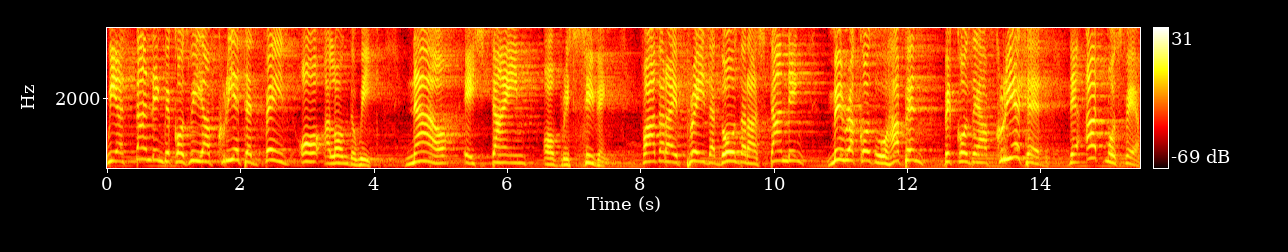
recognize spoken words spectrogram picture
We are standing because we have created faith all along the week. Now is time of receiving. Father, I pray that those that are standing, miracles will happen because they have created the atmosphere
